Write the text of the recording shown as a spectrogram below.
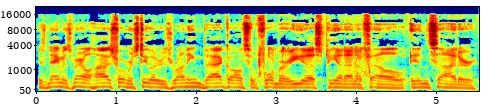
His name is Merril Hoge, former Steelers running back, also former ESPN NFL insider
